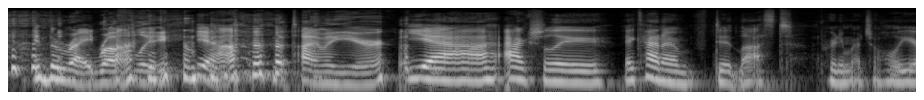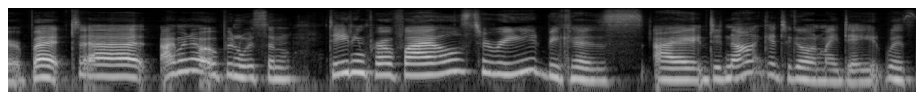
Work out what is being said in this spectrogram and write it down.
in the right time. Roughly. Yeah, the time of year. yeah. Actually, it kind of did last pretty much a whole year. But uh, I'm going to open with some dating profiles to read because I did not get to go on my date with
